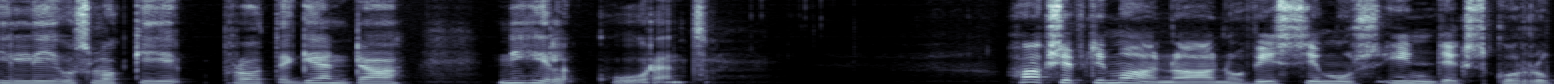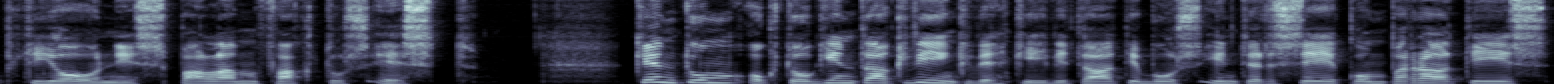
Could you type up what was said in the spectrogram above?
illius loci protegenda nihil curent. Hac septimana novissimus index corruptionis palam factus est. Centum octoginta quinque civitatibus inter se comparatis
